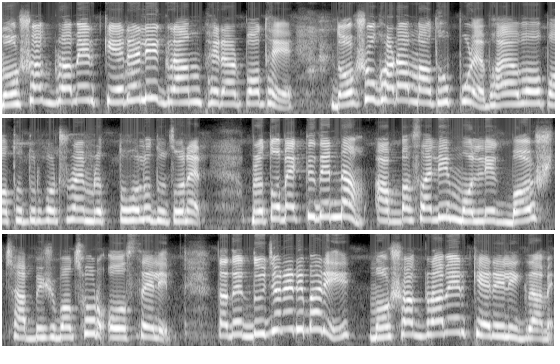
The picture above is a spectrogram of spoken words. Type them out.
মশাক গ্রামের কেরেলি গ্রাম ফেরার পথে দশঘরা মাধবপুরে ভয়াবহ পথ দুর্ঘটনায় মৃত্যু হলো দুজনের। মৃত ব্যক্তিদের নাম আব্বাস আলী, মল্লিক বয়স ছাব্বিশ বছর ও সেলিম। তাদের দুজনেরই বাড়ি মশাক গ্রামের কেরেলি গ্রামে।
